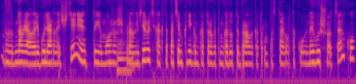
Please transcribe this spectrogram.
возобновляла регулярное чтение, ты можешь mm-hmm. проанализировать как-то по тем книгам, которые в этом году ты брал, и которым поставил такую наивысшую оценку,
